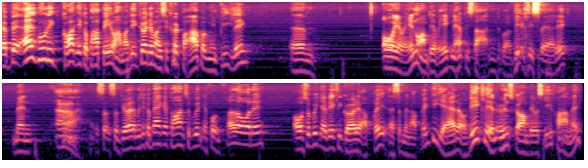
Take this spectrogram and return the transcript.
jeg beder alt muligt godt, jeg kan bare bede ham, og det gør det, når jeg kørte på arbejde med min bil. Ikke? Um, og jeg var indrømme, det var ikke nemt i starten. Det var virkelig svært, ikke? Men uh, så, så gør jeg det. Men jeg kan mærke efterhånden, så begyndte jeg at få en fred over det. Og så begyndte jeg virkelig at gøre det oprigt, altså med en oprigtig hjerte, og virkelig en ønske om, det var skidt ham. Ikke?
